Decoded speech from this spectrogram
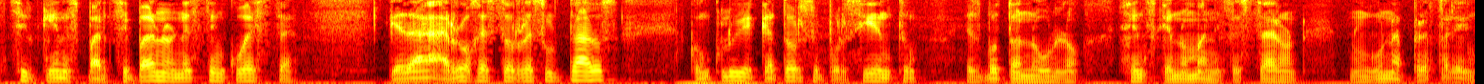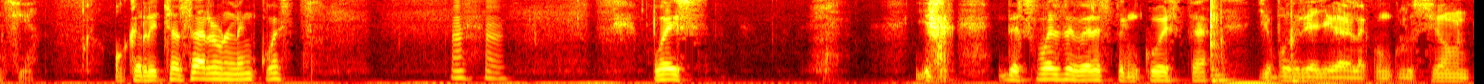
Es decir, quienes participaron en esta encuesta que da, arroja estos resultados, concluye 14% es voto nulo, gentes que no manifestaron ninguna preferencia o que rechazaron la encuesta. Pues, después de ver esta encuesta, yo podría llegar a la conclusión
